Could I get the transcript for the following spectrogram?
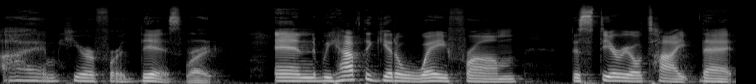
I'm here for this. right? And we have to get away from the stereotype that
